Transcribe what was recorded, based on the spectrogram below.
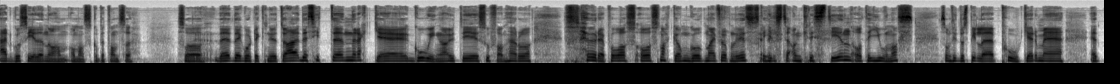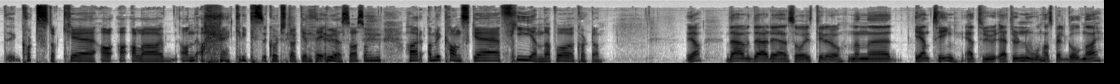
Ergo sier det noe om, om hans kompetanse. Så det, det går til Knut. Det sitter en rekke godinger ute i sofaen her og hører på oss og snakker om Golden Eye, forhåpentligvis. Skal hilse til Ann-Kristin og til Jonas, som sitter og spiller poker med et kortstokk eh, à la krigskortstokken til USA, som har amerikanske fiender på kortene. Ja, det er det, er det jeg så tidligere òg. Men én ting jeg tror, jeg tror noen har spilt Golden Eye,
